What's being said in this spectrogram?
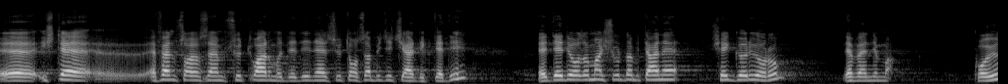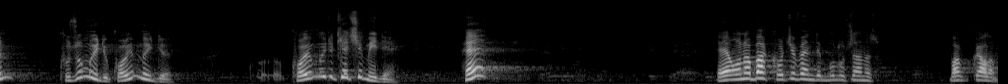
e, işte e, Efendimiz sallallahu aleyhi ve sellem süt var mı dedi. Ne süt olsa biz içerdik dedi. E dedi o zaman şurada bir tane şey görüyorum. Efendim koyun. Kuzu muydu, koyun muydu? Koyun muydu, keçi miydi? He? E ona bak Hoca Efendi bulursanız. Bak bakalım.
